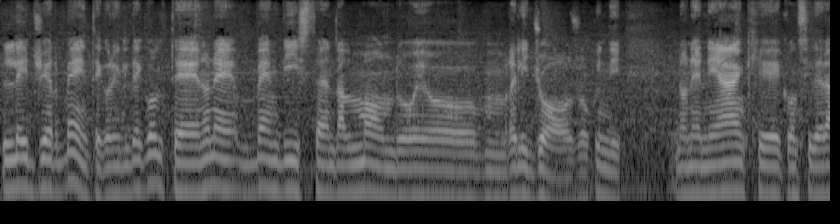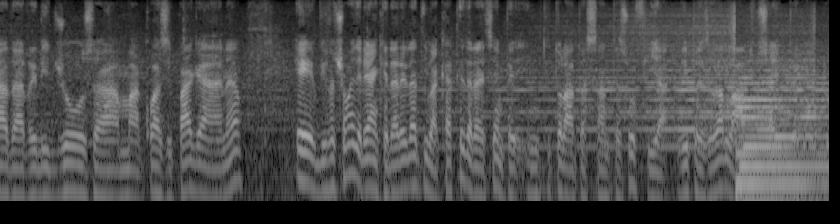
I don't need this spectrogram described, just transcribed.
leggermente con il décolleté, non è ben vista dal mondo eh, religioso, quindi non è neanche considerata religiosa ma quasi pagana e vi facciamo vedere anche la relativa cattedrale sempre intitolata Santa Sofia ripresa dall'alto sempre con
